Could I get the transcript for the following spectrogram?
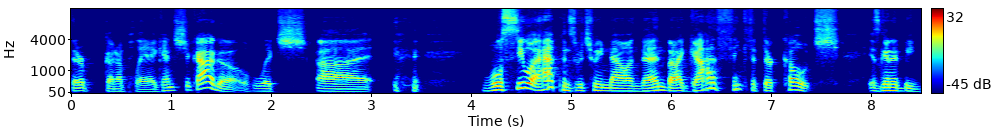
they're gonna play against Chicago, which uh we'll see what happens between now and then. But I gotta think that their coach is gonna be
